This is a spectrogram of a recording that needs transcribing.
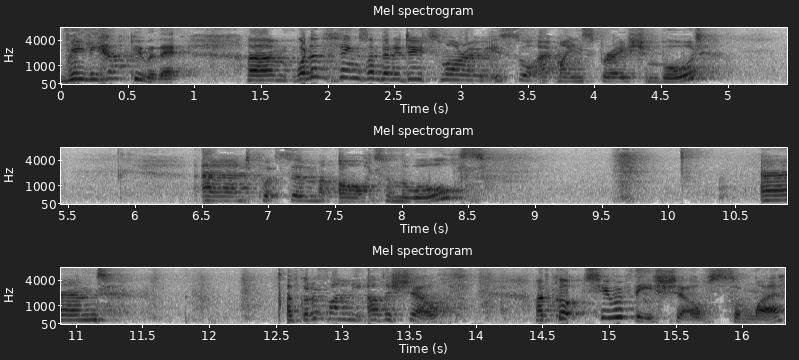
really happy with it. Um, one of the things I'm going to do tomorrow is sort out my inspiration board and put some art on the walls. And I've got to find the other shelf. I've got two of these shelves somewhere.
